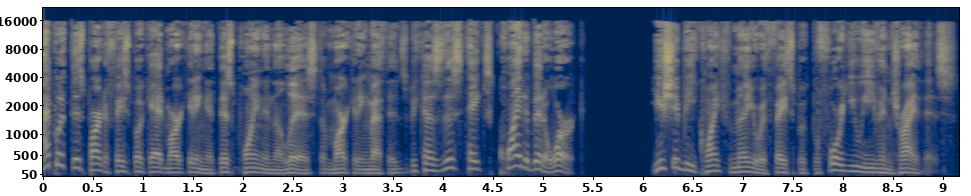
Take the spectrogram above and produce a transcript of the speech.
I put this part of Facebook ad marketing at this point in the list of marketing methods because this takes quite a bit of work. You should be quite familiar with Facebook before you even try this.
